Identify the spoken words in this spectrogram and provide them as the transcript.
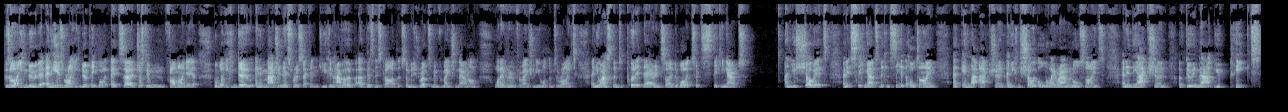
There's a lot you can do with it, and he is right. You can do a peek wallet. It's uh, Justin Flom idea, but what you can do, and imagine this for a second. You can have a, a business card that somebody's wrote some information down on, whatever information you want them to write, and you ask them to put it there inside the wallet so it's sticking out and you show it and it's sticking out so they can see it the whole time and in that action and you can show it all the way around on all sides and in the action of doing that you've peeked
